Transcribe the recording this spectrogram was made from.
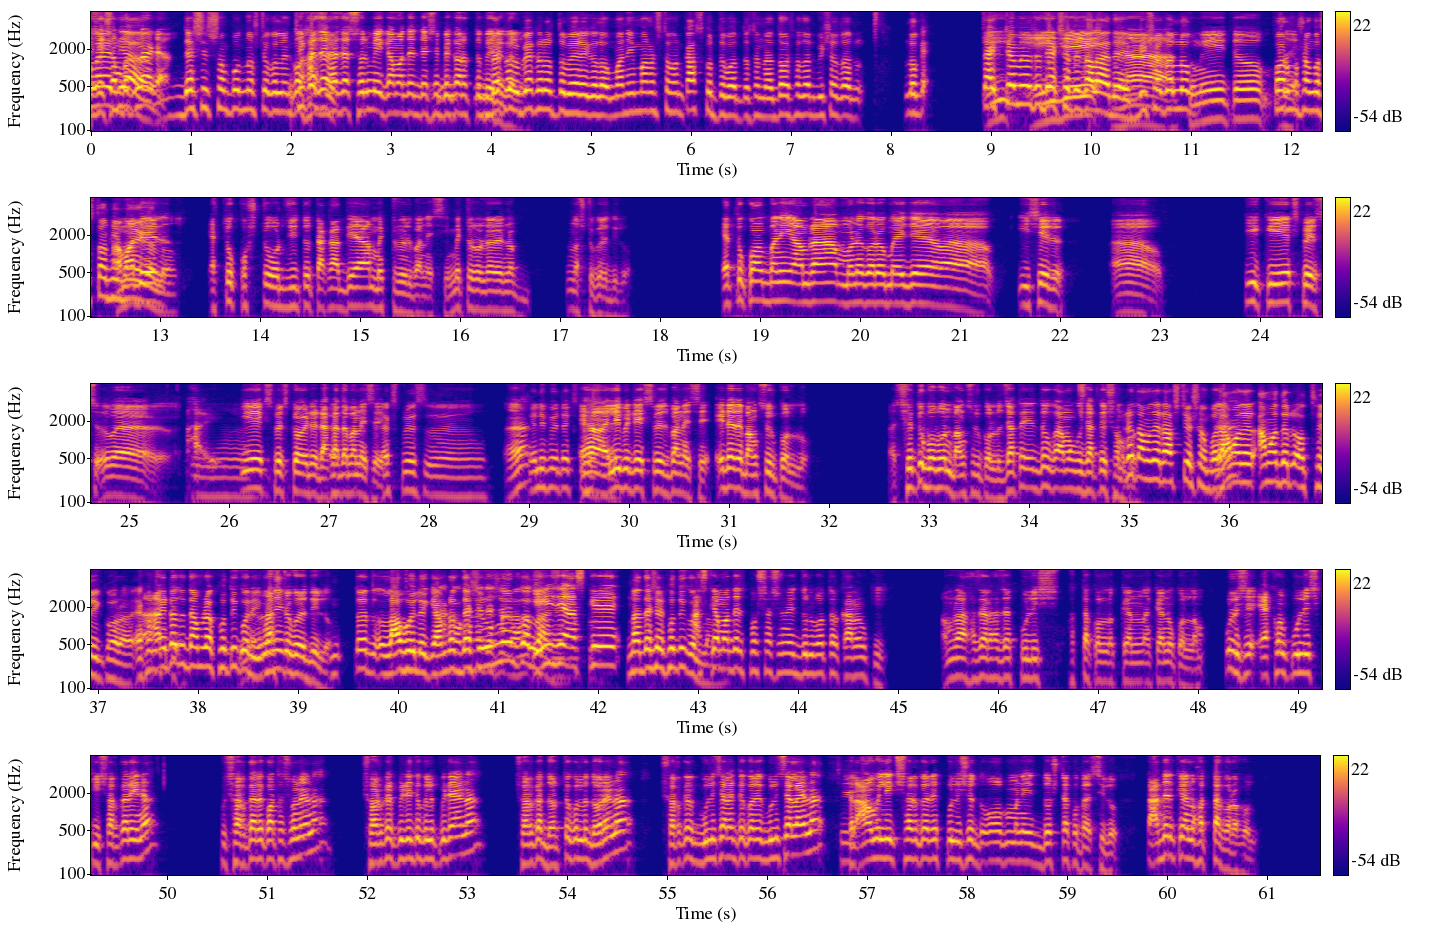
দেশের সম্পদ নষ্ট করলেন ঠিক হাজার হাজার শ্রমিক আমাদের দেশে বেকারত্ব বেড়ে গেল। বেকারত্ব বেড়ে গেল। মানে মানুষ তখন কাজ করতে পারতেছে না। দশ হাজার বিশ হাজার লোক চারটা মেল যদি একসাথে জ্বালায় দেয় বিশ হাজার লোক তুমি তো হয়ে আমাদের এত কষ্ট অর্জিত টাকা দেয়া মেট্রো রেল বানিয়েছি মেট্রো রেল নষ্ট করে দিল। এত মানে আমরা মনে করো এই যে ইসের আহ, কি কি এক্সপ্রেস কি এক্সপ্রেস কয়টা ঢাকাতে বানাইছে? এক্সপ্রেস এলিভেট এক্সপ্রেস হ্যাঁ এলিভেটেড এক্সপ্রেস বানাইছে। এটারে ভাঙচুর করল। সেতু ভবন ভাঙচুর করল। যাতে তো আমাকে জাতীয় এটা সম্পদ তো আমাদের রাষ্ট্রীয় সম্পদ। হ্যাঁ? আমাদের আমাদের অর্থই করা। এখন এটা যদি আমরা ক্ষতি করি মানে নষ্ট করে দিল। তো লাভ হইল কি? আমরা দেশের উন্নয়ন করলাম। এই যে আজকে না দেশের ক্ষতি আজকে আমাদের প্রশাসনের দুর্বলতার কারণ কি? আমরা হাজার হাজার পুলিশ হত্যা করল কেন কেন করলাম? পুলিশে এখন পুলিশ কি? সরকারই না? সরকারের কথা শুনে না? সরকার পিড়িতে করলে পিড়ায় না? সরকার ধরতে করলে ধরে না সরকার গুলি চালাইতে করে গুলি চালায় না। তাহলে আওয়ামী লীগ সরকারের পুলিশের মানে দোষটা কোথায় ছিল? তাদের কেন হত্যা করা হলো?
